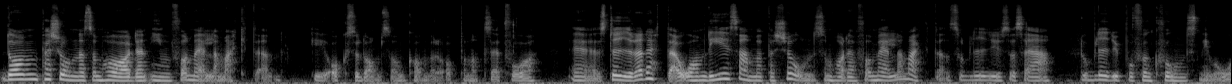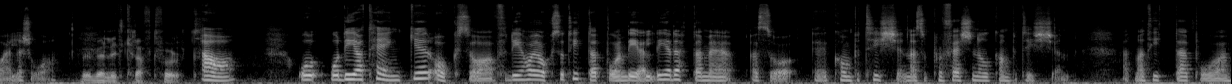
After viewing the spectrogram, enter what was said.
de personerna som har den informella makten är också de som kommer att på något sätt få eh, styra detta. Och om det är samma person som har den formella makten så blir det ju så att säga då blir det på funktionsnivå eller så. Det är väldigt kraftfullt. Ja, och, och, det jag tänker också, för det har jag också tittat på en del, det är detta med alltså, eh, competition, alltså professional competition. Att man tittar på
